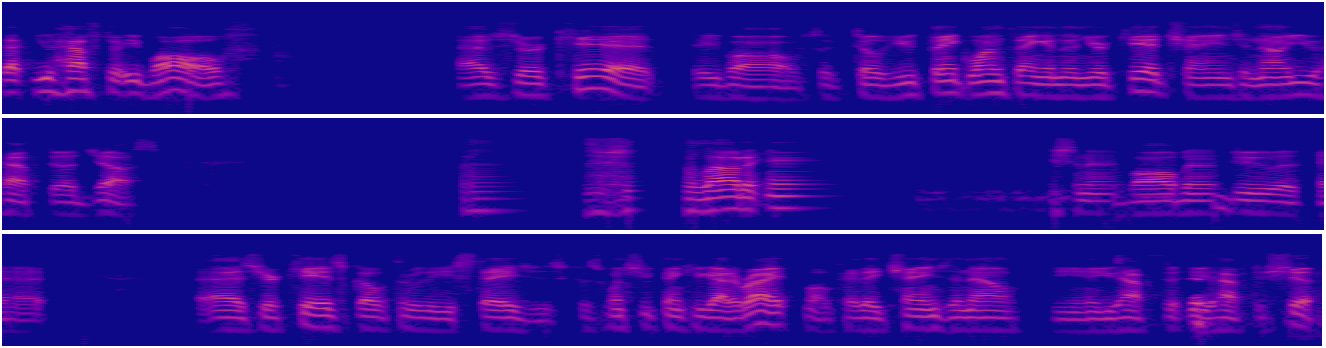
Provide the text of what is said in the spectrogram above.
that you have to evolve as your kid evolves until you think one thing and then your kid change and now you have to adjust. There's a lot of information involved in do that as your kids go through these stages because once you think you got it right, okay, they change and now you know you have to you have to shift.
